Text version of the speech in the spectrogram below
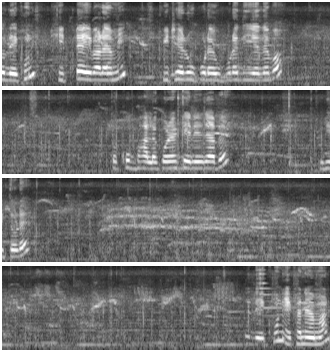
তো দেখুন, ক্ষীরটা এবারে আমি পিঠের উপরে উপরে দিয়ে দেব। তো খুব ভালো করে টেনে যাবে ভিতরে। তো দেখুন, এখানে আমার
